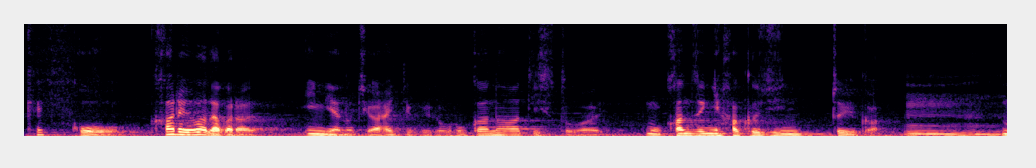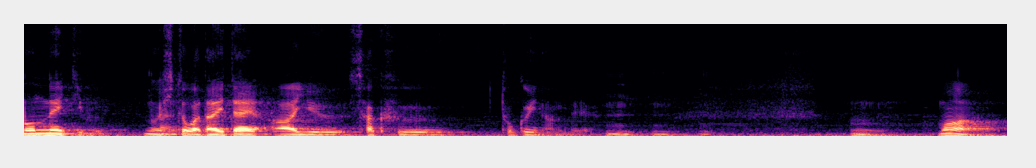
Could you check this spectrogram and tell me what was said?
結構彼はだからインディアンの血が入ってるけど他のアーティストはもう完全に白人というかノンネイティブの人が大体ああいう作風得意なんで、うんうん。うん、まあ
